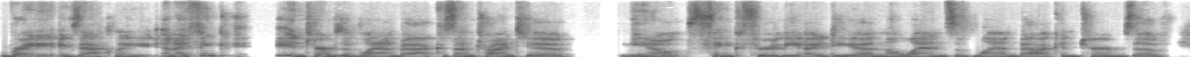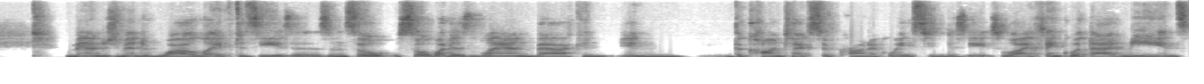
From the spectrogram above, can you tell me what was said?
Right, exactly. And I think in terms of land back, because I'm trying to, you know, think through the idea and the lens of land back in terms of management of wildlife diseases. And so so what is land back in, in the context of chronic wasting disease? Well, I think what that means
